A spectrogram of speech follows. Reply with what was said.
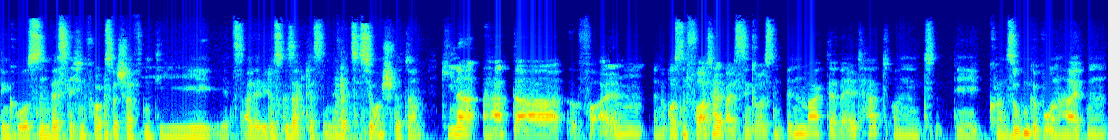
den großen westlichen Volkswirtschaften, die jetzt alle, wie du es gesagt hast, in der Rezession schlittern. China hat da vor allem einen großen Vorteil, weil es den größten Binnenmarkt der Welt hat und die Konsumgewohnheiten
